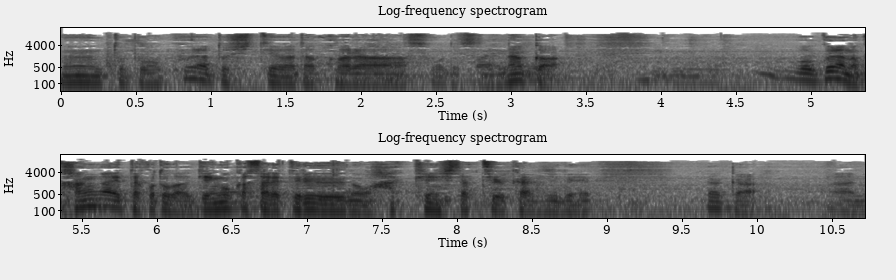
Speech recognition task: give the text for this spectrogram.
うんと僕らとしてはだからそうですね。なんか僕らの考えたことが言語化されてるのを発見したっていう感じでなんかあの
